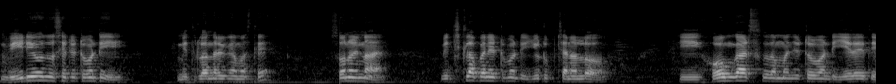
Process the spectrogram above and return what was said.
వీడియో చూసేటటువంటి మిత్రులందరికీ నమస్తే. సో నిన్న విచ్ క్లబ్ అనేటువంటి యూట్యూబ్ ఛానల్లో ఈ హోమ్ గార్డ్స్కి సంబంధించినటువంటి ఏదైతే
